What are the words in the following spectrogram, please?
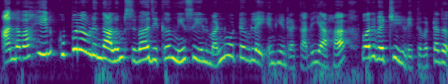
அந்த வகையில் குப்புற விழுந்தாலும் சிவாஜிக்கு மீசையில் மண் ஓட்டவில்லை என்கின்ற கதையாக ஒரு வெற்றி கிடைத்துவிட்டது.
